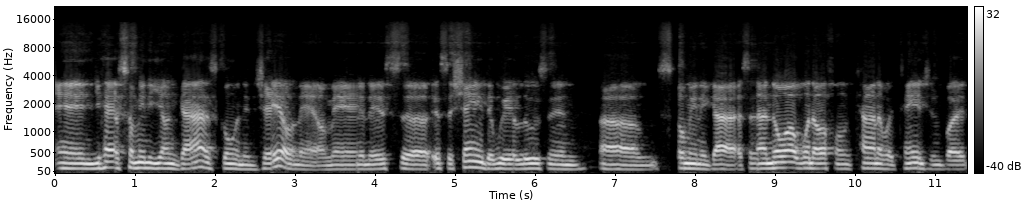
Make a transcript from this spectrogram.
and you have so many young guys going to jail now, man, and it's uh, it's a shame that we're losing um, so many guys. And I know I went off on kind of a tangent, but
